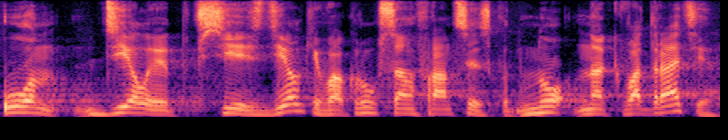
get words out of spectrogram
он делает все сделки вокруг Сан-Франциско, но на квадрате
